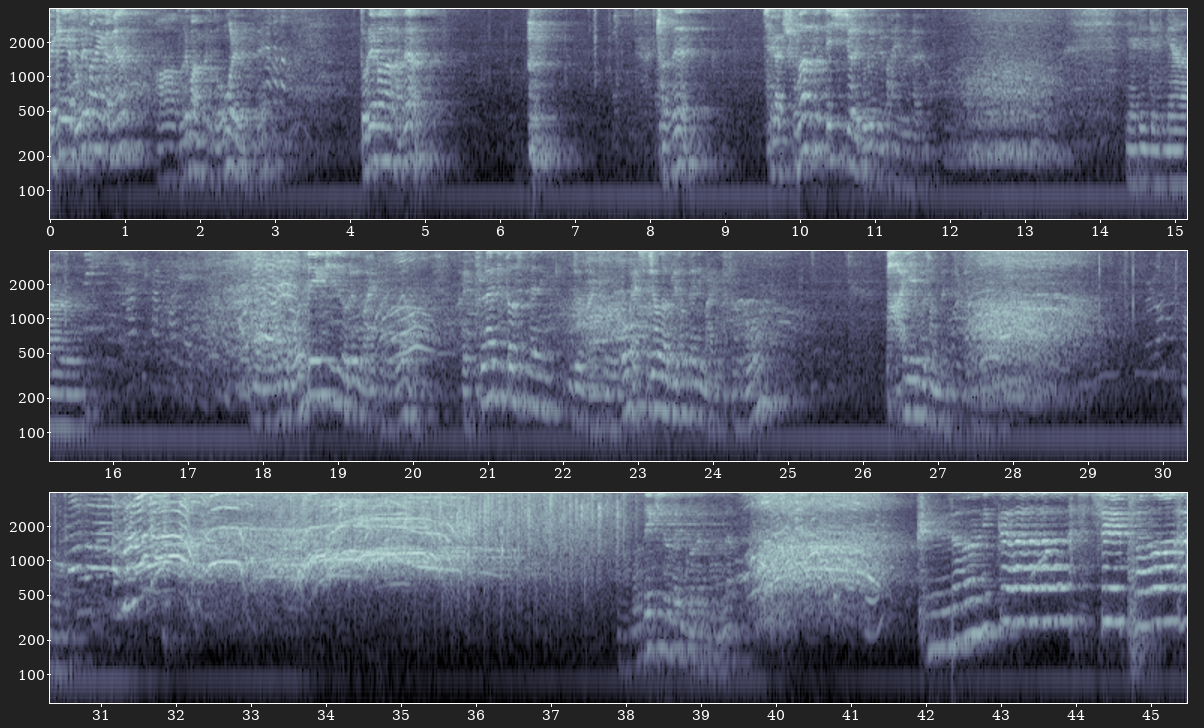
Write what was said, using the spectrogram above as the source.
백현이가 노래방에 가면 아 노래방 안 가지 너무 오래됐는데? 노래방에 가면 저는 제가 중학교 때 시절의 노래들을 많이 불러요. 예를 들면 어, 맞아요. 원데이 퀴즈 노래도 많이 부르고요. 그리고 플라이투더스카이 선배님도 많이 부르고 SG워너비 선배님 많이 부르고 바이브 선배님들 선배님 노래 보면 그러니까 슬퍼하면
